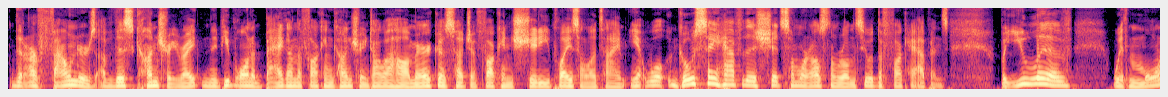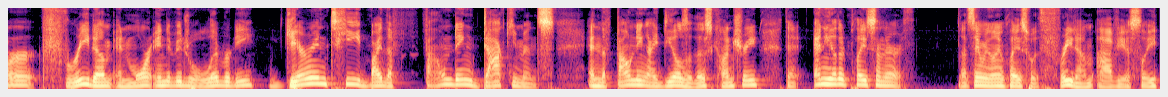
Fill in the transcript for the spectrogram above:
that are founders of this country, right? And the people want to bag on the fucking country and talk about how America is such a fucking shitty place all the time. Yeah, well, go say half of this shit somewhere else in the world and see what the fuck happens. But you live with more freedom and more individual liberty guaranteed by the founding documents and the founding ideals of this country than any other place on earth. Not saying we're the only place with freedom, obviously,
